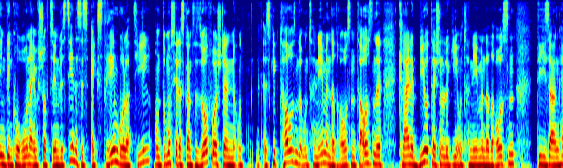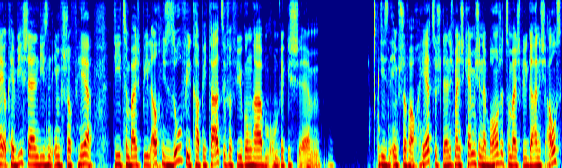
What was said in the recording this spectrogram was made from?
in den Corona-Impfstoff zu investieren. Es ist extrem volatil und du musst dir das Ganze so vorstellen, und es gibt tausende Unternehmen da draußen, tausende kleine Biotechnologie-Unternehmen da draußen, die sagen, hey, okay, wir stellen diesen Impfstoff her, die zum Beispiel auch nicht so viel Kapital zur Verfügung haben, um wirklich ähm, diesen Impfstoff auch herzustellen. Ich meine, ich kenne mich in der Branche zum Beispiel gar nicht aus.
